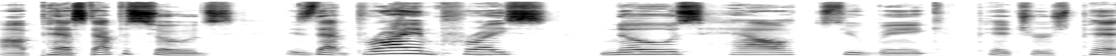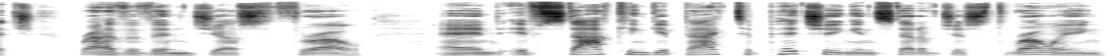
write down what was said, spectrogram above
uh, past episodes, is that Bryan Price knows how to make pitchers pitch rather than just throw. And if Stock can get back to pitching instead of just throwing,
